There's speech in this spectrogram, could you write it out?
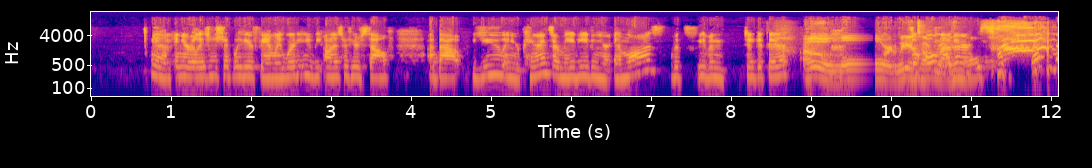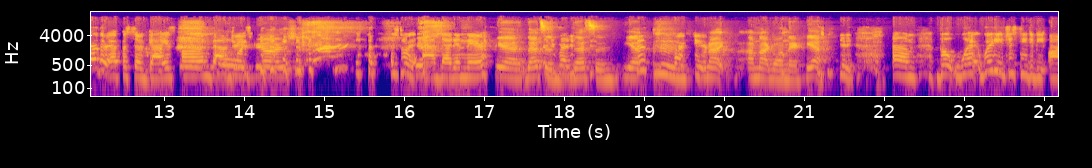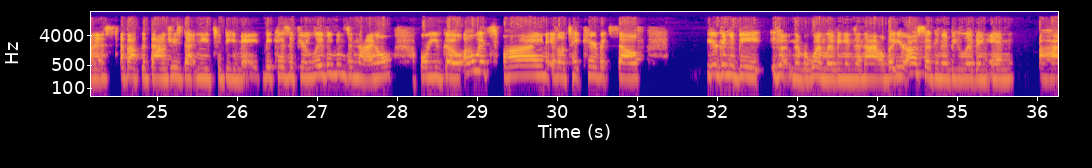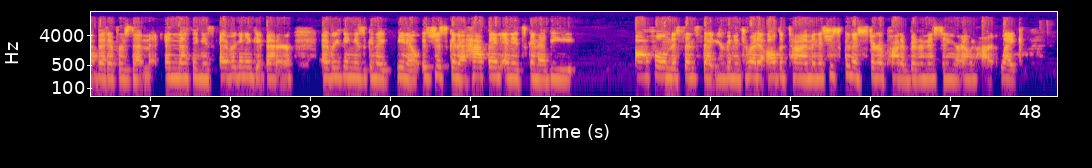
um, in your relationship with your family? Where do you be honest with yourself about you and your parents, or maybe even your in laws? Let's even take it there. Oh Lord, we didn't talk about nother, in-laws. That's another episode, guys, on boundaries. Oh my gosh. I just want to yeah. add that in there. Yeah, that's a that's a yeah. We're not. I'm not going there. Yeah. um, but where where do you just need to be honest about the boundaries that need to be made? Because if you're living in denial, or you go, oh, it's fine, it'll take care of itself. You're going to be number one living in denial, but you're also going to be living in a hotbed of resentment and nothing is ever going to get better. Everything is going to, you know, it's just going to happen and it's going to be awful in the sense that you're going to dread it all the time and it's just going to stir a pot of bitterness in your own heart. Like,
